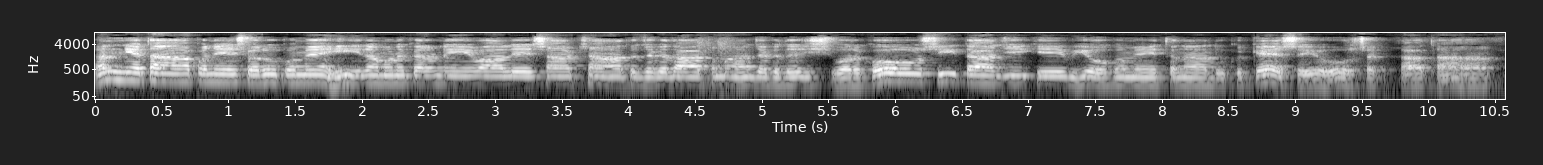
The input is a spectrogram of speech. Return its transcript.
अन्यथा अपने स्वरूप में ही रमण करने वाले साक्षात जगदात्मा जगदीश्वर को सीता जी के वियोग में इतना दुख कैसे हो सकता था?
